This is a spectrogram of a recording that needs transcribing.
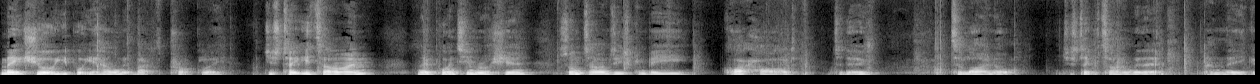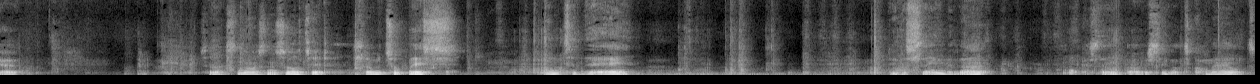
Make sure you put your helmet back properly. Just take your time, no point in rushing. Sometimes these can be quite hard to do, to line up. Just take your time with it and there you go. So that's nice and sorted. So we took this into there. Do the same with that because they've obviously got to come out.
